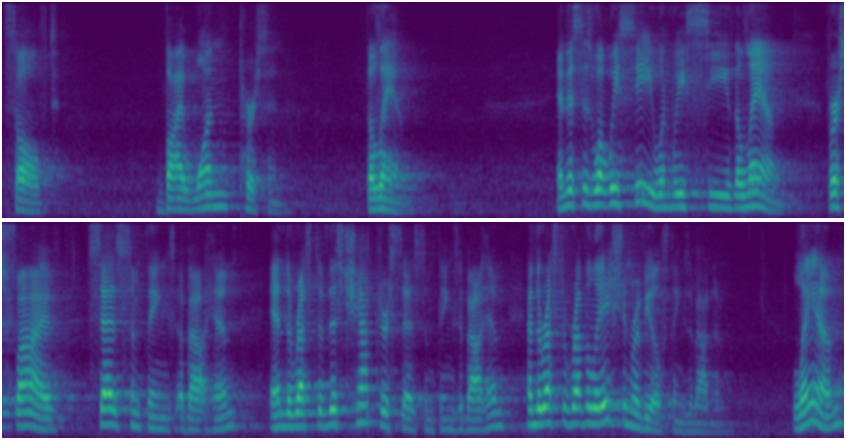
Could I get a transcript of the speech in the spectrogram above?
solved by one person, the Lamb. And this is what we see when we see the Lamb. Verse 5 says some things about him. And the rest of this chapter says some things about him, and the rest of Revelation reveals things about him. Lamb,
